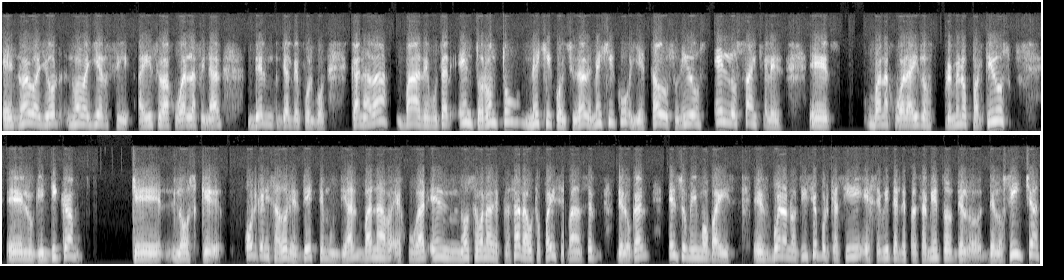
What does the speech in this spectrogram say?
en Nueva York, Nueva Jersey. Ahí se va a jugar la final del Mundial de Fútbol. Canadá va a debutar en Toronto, México en Ciudad de México y Estados Unidos en Los Ángeles. Eh, van a jugar ahí los primeros partidos, eh, lo que indica que los que organizadores de este mundial van a eh, jugar en, no se van a desplazar a otros países, van a ser de local en su mismo país. Es buena noticia porque así se evita el desplazamiento de, de los hinchas,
